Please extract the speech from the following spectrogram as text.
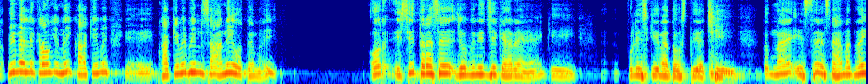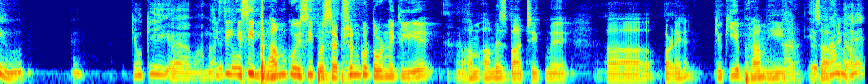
तभी मैं लिख रहा हूँ कि नहीं खाकी में खाकी में भी इंसान ही होते हैं भाई। और इसी तरह से जो विनीत जी कह रहे हैं कि पुलिस की ना दोस्ती अच्छी तो मैं इससे सहमत नहीं हूँ क्योंकि हमारे इसी तो... इसी भ्रम को इसी परसेप्शन को तोड़ने के लिए हम हम इस बातचीत में पढ़े हैं क्योंकि ये भ्रम ही है हाँ, ये भ्रम है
